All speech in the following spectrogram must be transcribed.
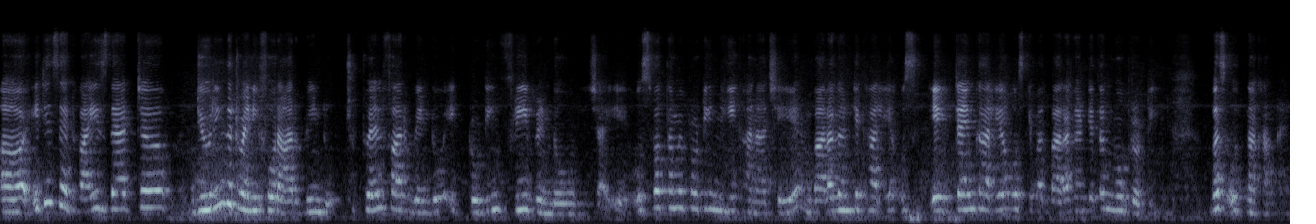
uh, it is advised that uh, during the 24 hour window 12 hour window एक protein free window होनी चाहिए उस वक्त हमें protein नहीं खाना चाहिए 12 घंटे खा लिया उस एक टाइम खा लिया उसके बाद 12 घंटे तक no protein बस उतना खाना है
